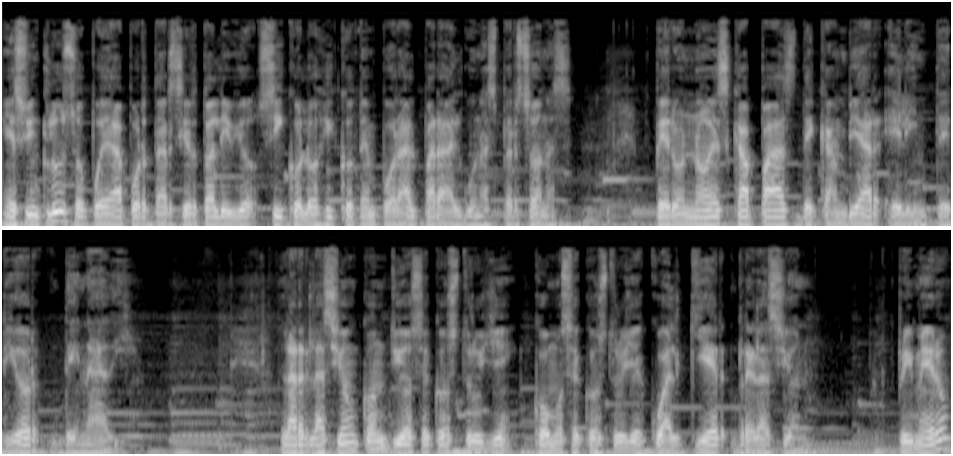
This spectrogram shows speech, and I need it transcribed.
Eso incluso puede aportar cierto alivio psicológico temporal para algunas personas, pero no es capaz de cambiar el interior de nadie. La relación con Dios se construye como se construye cualquier relación. Primero,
